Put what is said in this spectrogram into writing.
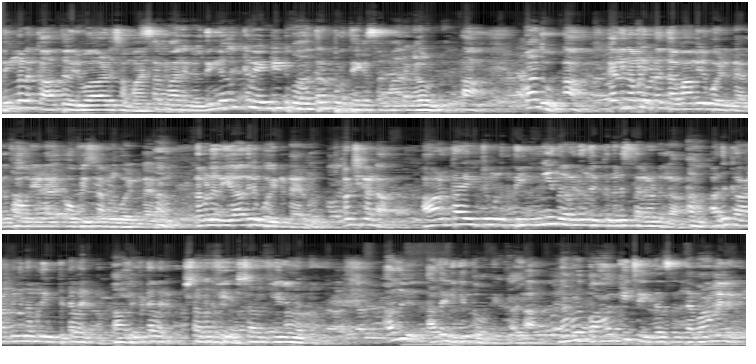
നിങ്ങളെ കാത്ത് ഒരുപാട് സമ്മാനം സമ്മാനങ്ങൾ. നിങ്ങൾക്ക് വേണ്ടിയിട്ട് മാത്രം പ്രത്യേക സമ്മാനങ്ങളുണ്ട്. ആ. മധു. ആ. കാരണം നമ്മൾ ഇവിടെ ദമാമിൽ പോയിട്ടുണ്ടായിരുന്നു. ഫൗരിയുടെ ഓഫീസിൽ നമ്മൾ പോയിട്ടുണ്ടായിരുന്നു. നമ്മൾ റിയാദിൽ പോയിട്ടുണ്ടായിരുന്നു. പക്ഷെ കണ്ട ആൾക്കാർ ഏറ്റവും കൂടുതൽ തിങ്ങി നിറഞ്ഞു നിൽക്കുന്ന ഒരു സ്ഥലമുണ്ടല്ലോ. അത് കാണണമെങ്കിൽ നമ്മൾ ഇവിടെ വരണം. ഇവിടെ വരണം. അത് അതെനിക്ക് തോന്നി. നമ്മൾ ബാക്കി ചെയ്ത ദമാമിൽ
